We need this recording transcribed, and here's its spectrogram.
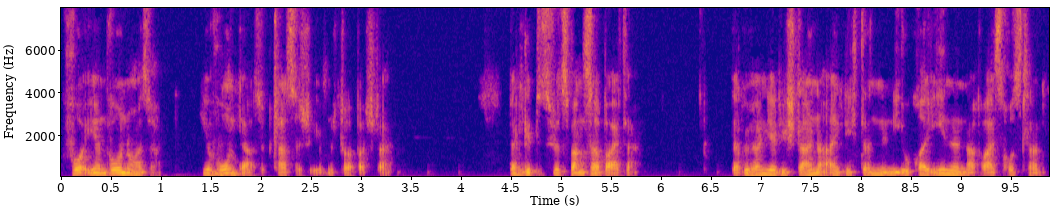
vor ihren Wohnhäusern. Hier wohnt er, also klassisch eben Stolperstein. Dann gibt es für Zwangsarbeiter. Da gehören ja die Steine eigentlich dann in die Ukraine, nach Weißrussland,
